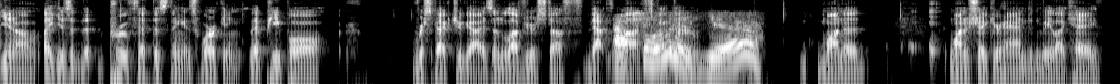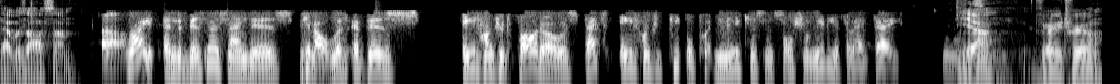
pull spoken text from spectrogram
you know, like you said, the proof that this thing is working, that people respect you guys and love your stuff that much. Absolutely, yeah. Want to want to shake your hand and be like, "Hey, that was awesome." Uh, right, and the business end is, you know, if there's 800 photos, that's 800 people putting Minikiss in social media for that day. Yeah, very true.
